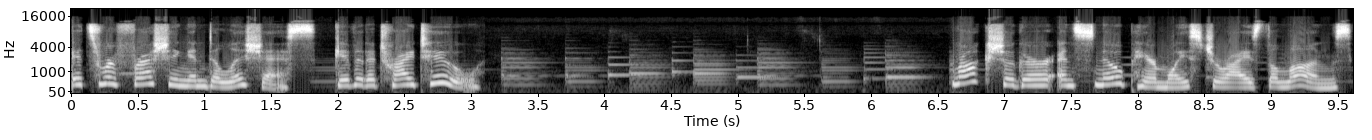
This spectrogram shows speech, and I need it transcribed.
It's refreshing and delicious, give it a try too. Rock sugar and snow pear moisturize the lungs,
